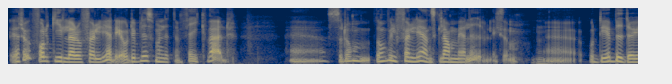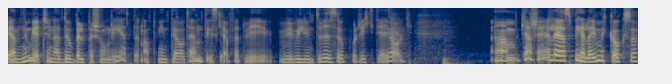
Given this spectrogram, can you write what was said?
jag tror folk gillar att följa det och det blir som en liten fejkvärld. Eh, så de, de vill följa ens glammiga liv. Liksom. Mm. Eh, och det bidrar ju ännu mer till den här dubbelpersonligheten, att vi inte är autentiska. För att vi, vi vill ju inte visa upp vårt riktiga jag. Mm. Um, kanske, eller jag spelar ju mycket också.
